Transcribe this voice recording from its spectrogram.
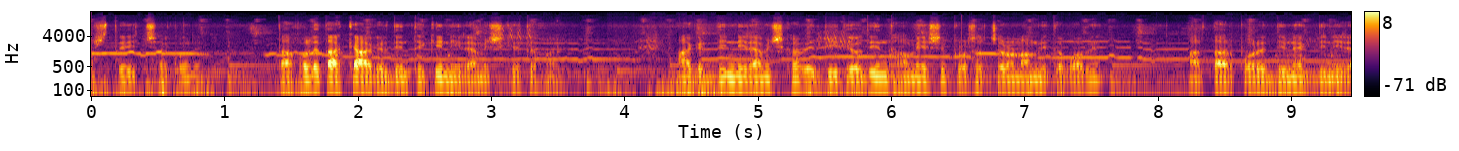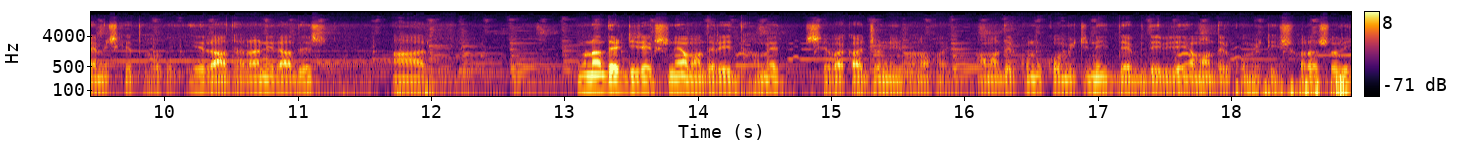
আসতে ইচ্ছা করে, তাহলে তাকে আগের দিন থেকে নিরামিষ খেতে হয়। আগের দিন নিরামিষ খাবে, দ্বিতীয় দিন ধামে এসে প্রসাদ নিতে পাবে, আর তারপরের দিন একদিন নিরামিষ খেতে হবে। এ রাধারানীর আদেশ, আর ওনাদের ডিরেকশনে আমাদের এই ধামের সেবা কার্য নির্বাহ হয়। আমাদের কোনো কমিটি নেই, দেবদেবীরাই আমাদের কমিটি সরাসরি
